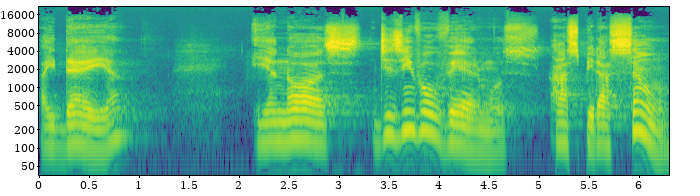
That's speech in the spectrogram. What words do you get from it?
a ideia e é nós desenvolvermos a aspiração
